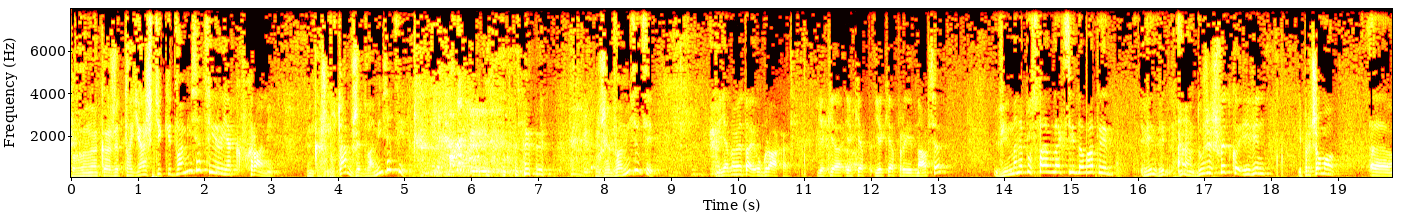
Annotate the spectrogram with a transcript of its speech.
Вона каже, та я ж тільки два місяці, як в храмі. Він каже, ну так, вже два місяці. Вже два місяці. Я пам'ятаю у Граха, як я, як я, як я приєднався, він мене поставив лекції давати він, він дуже швидко, і він. І причому е,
